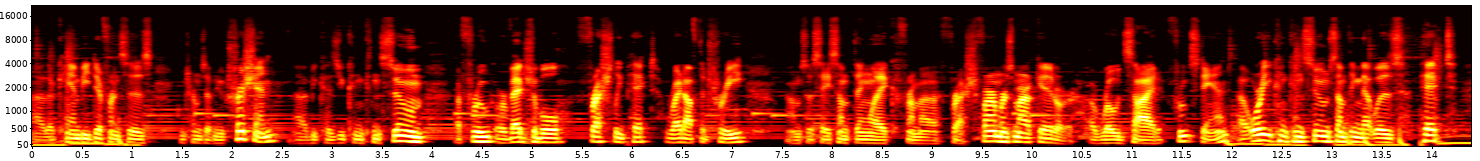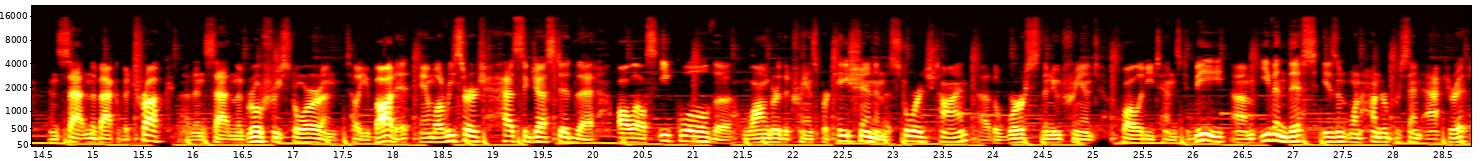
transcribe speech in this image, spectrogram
uh, there can be differences in terms of nutrition, uh, because you can consume a fruit or vegetable freshly picked right off the tree, um, so, say something like from a fresh farmer's market or a roadside fruit stand, uh, or you can consume something that was picked and sat in the back of a truck, uh, then sat in the grocery store until you bought it. And while research has suggested that all else equal, the longer the transportation and the storage time, uh, the worse the nutrient quality tends to be, um, even this isn't 100% accurate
